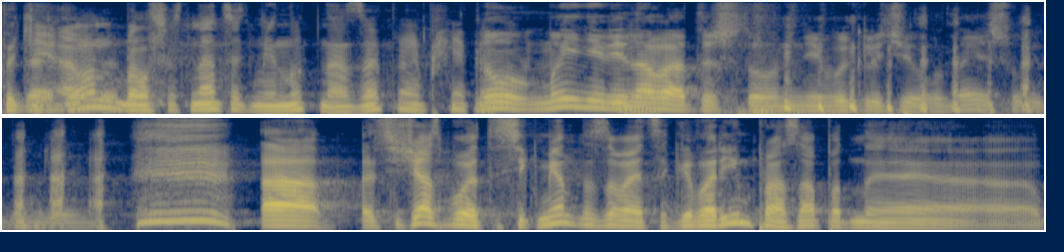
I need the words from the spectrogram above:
такие. А он был 16 минут назад вообще-то. Ну, мы не виноваты, что он не выключил, знаешь, уведомление. А, сейчас будет сегмент, называется «Говорим про западное, э,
